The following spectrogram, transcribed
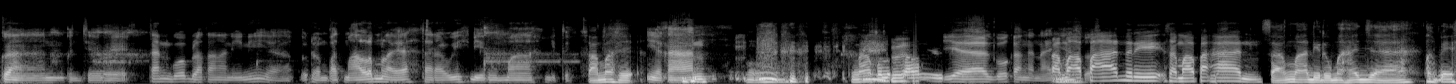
bukan, bukan cewek. Kan gue belakangan ini ya udah empat malam lah ya tarawih di rumah gitu. Sama sih. Iya kan? Mm. Kenapa lu tahu? Iya, gue kangen aja. Sama apaan, Ri? Sama apaan? Sama di rumah aja. Tapi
